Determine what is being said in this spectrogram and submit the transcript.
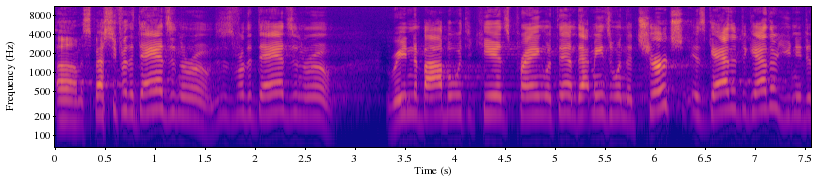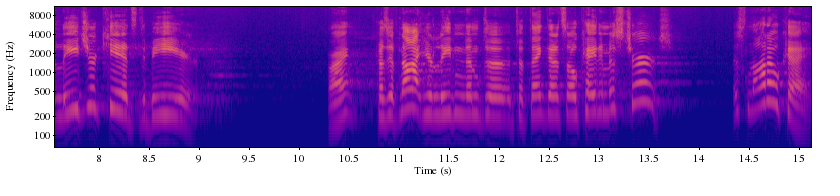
um, especially for the dads in the room, this is for the dads in the room reading the Bible with your kids, praying with them. That means when the church is gathered together, you need to lead your kids to be here. Right? Because if not, you're leading them to, to think that it's okay to miss church. It's not okay.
